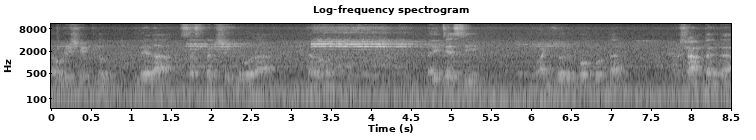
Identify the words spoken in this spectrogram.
రౌడీ షీట్లు లేదా సస్పెక్ట్ షీట్లు కూడా తెరవడం జరుగుతుంది దయచేసి వాటి జోలికి పోకుండా ప్రశాంతంగా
